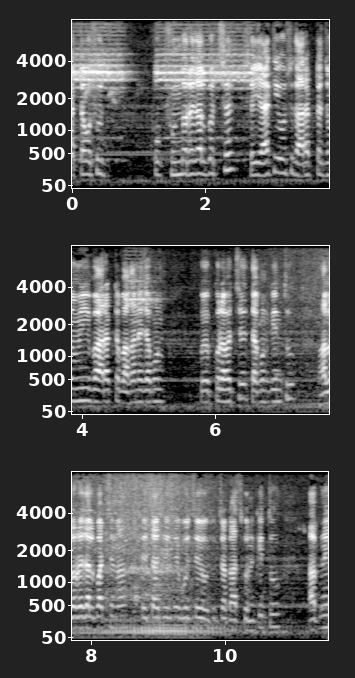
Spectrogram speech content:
একটা ওষুধ খুব সুন্দর রেজাল্ট করছে, সেই একই ওষুধ আরেকটা জমি বা আরেকটা বাগানে যখন প্রয়োগ করা হচ্ছে, তখন কিন্তু ভালো রেজাল্ট পাচ্ছে না। সে চাষি এসে বলছে ওষুধটা কাজ করে কিন্তু আপনি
